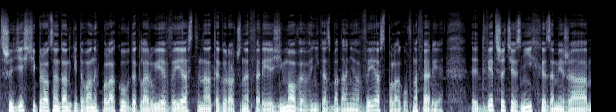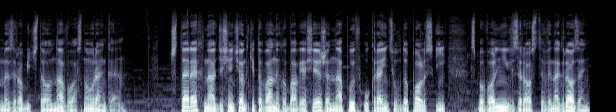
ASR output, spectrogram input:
30% ankietowanych Polaków deklaruje wyjazd na tegoroczne ferie zimowe, wynika z badania Wyjazd Polaków na ferie. Dwie trzecie z nich zamierza zrobić to na własną rękę. 4 na 10 ankietowanych obawia się, że napływ Ukraińców do Polski spowolni wzrost wynagrodzeń.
